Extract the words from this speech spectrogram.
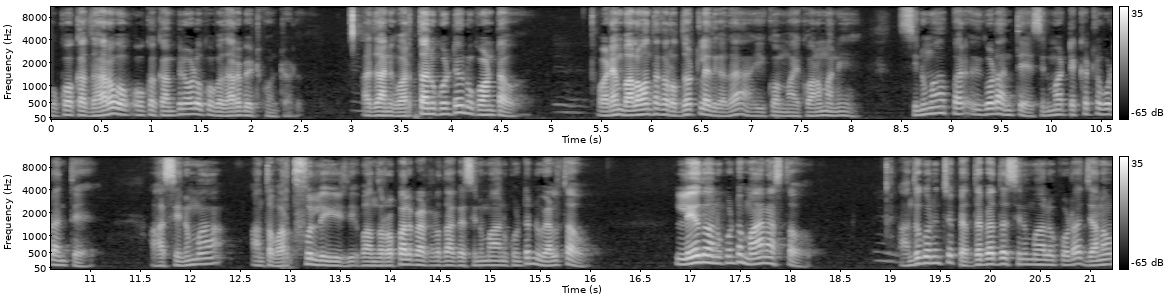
ఒక్కొక్క ధర ఒక్కొక్క కంపెనీ వాడు ఒక్కొక్క ధర పెట్టుకుంటాడు. అది దానికి వర్త్ అనుకుంటే నువ్వు కొంటావు. వాడేం బలవంతంగా రుద్దట్లేదు కదా ఈ కొ మా కొనమని. సినిమా ప కూడా అంతే. సినిమా టిక్కెట్లు కూడా అంతే. ఆ సినిమా అంత వర్త్ఫుల్ ఇది. వంద రూపాయలు పెట్టడం దాకా సినిమా అనుకుంటే నువ్వు వెళ్తావు. లేదు అనుకుంటే మానేస్తావు. అందుగురించి పెద్ద పెద్ద సినిమాలు కూడా జనం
